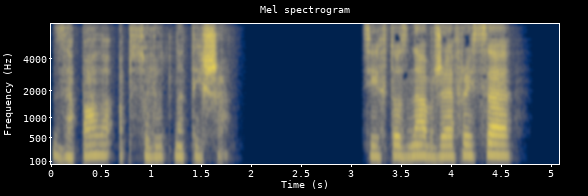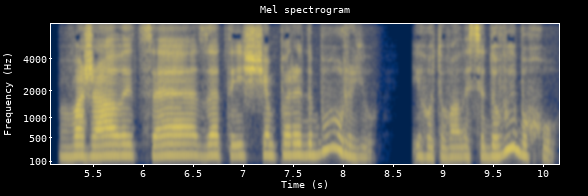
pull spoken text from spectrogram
запала абсолютна тиша. Ті, хто знав Джефрейса, вважали це затищем перед бурею і готувалися до вибуху.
